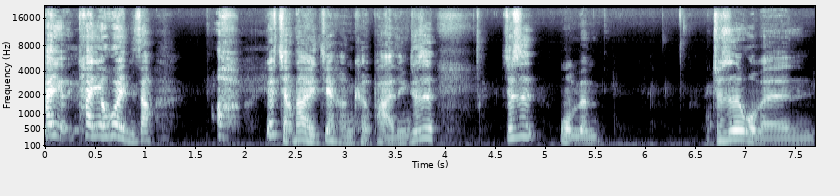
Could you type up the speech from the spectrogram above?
他又他又会你知道哦，又讲到一件很可怕的事情，就是就是我们。就是我们，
